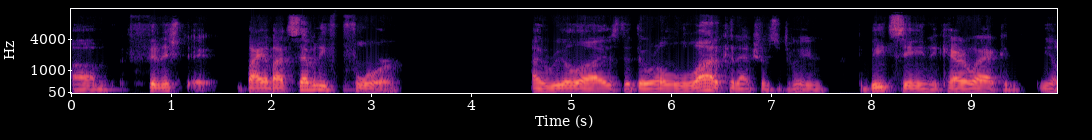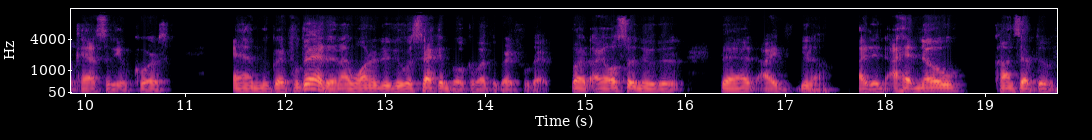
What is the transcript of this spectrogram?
Um, finished eh, by about 74. I realized that there were a lot of connections between the beat scene and Kerouac and Neal Cassady, of course, and the Grateful Dead. And I wanted to do a second book about the Grateful Dead, but I also knew that that I, you know, I didn't. I had no concept of.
